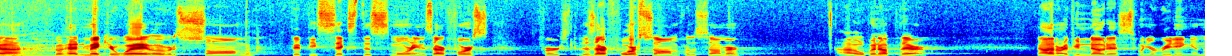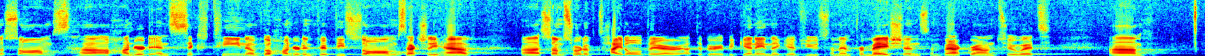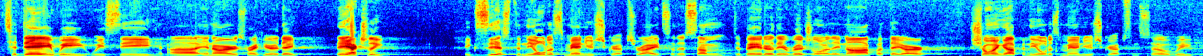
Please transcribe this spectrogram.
uh, go ahead and make your way over to Psalm 56 this morning. This is our first, first. This is our fourth psalm for the summer. Uh, open up there. Now, I don't know if you notice when you're reading in the Psalms, uh, 116 of the 150 Psalms actually have uh, some sort of title there at the very beginning that gives you some information, some background to it. Um, today, we, we see uh, in ours right here, they, they actually exist in the oldest manuscripts, right? So there's some debate are they original or are they not, but they are showing up in the oldest manuscripts. And so we,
